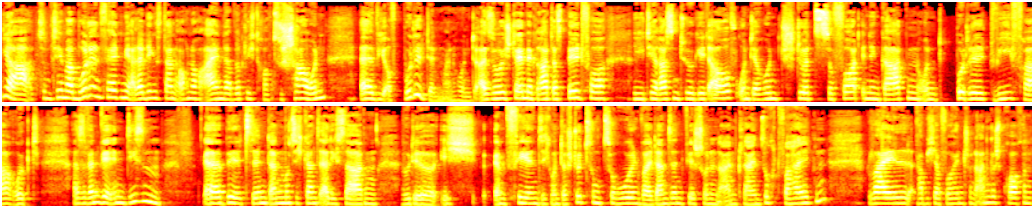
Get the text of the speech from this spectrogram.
Ja, zum Thema Buddeln fällt mir allerdings dann auch noch ein, da wirklich drauf zu schauen, äh, wie oft buddelt denn mein Hund. Also ich stelle mir gerade das Bild vor, die Terrassentür geht auf und der Hund stürzt sofort in den Garten und buddelt wie verrückt. Also wenn wir in diesem Bild sind, dann muss ich ganz ehrlich sagen, würde ich empfehlen, sich Unterstützung zu holen, weil dann sind wir schon in einem kleinen Suchtverhalten, weil, habe ich ja vorhin schon angesprochen,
